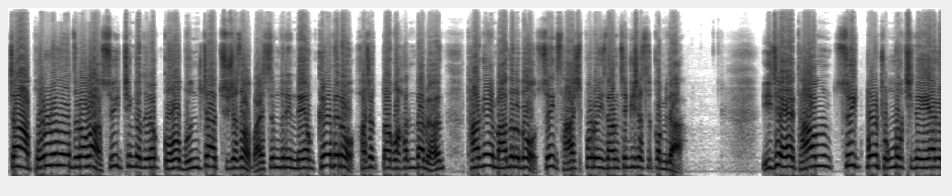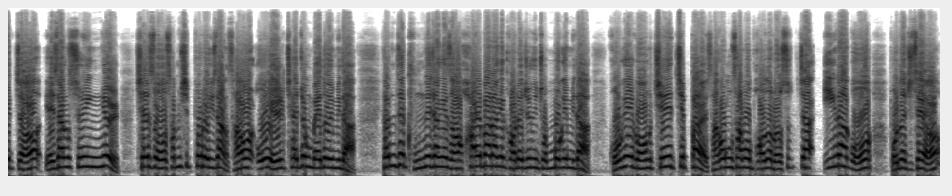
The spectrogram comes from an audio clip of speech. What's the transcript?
자, 본론으로 들어와 수익 챙겨드렸고 문자 주셔서 말씀드린 내용 그대로 하셨다고 한다면 당일만으로도 수익 40% 이상 챙기셨을 겁니다. 이제 다음 수익볼 종목 진행해야겠죠. 예상 수익률 최소 30% 이상 4월 5일 최종 매도입니다. 현재 국내장에서 활발하게 거래 중인 종목입니다. 010-7278-4035 번호로 숫자 2라고 보내주세요.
